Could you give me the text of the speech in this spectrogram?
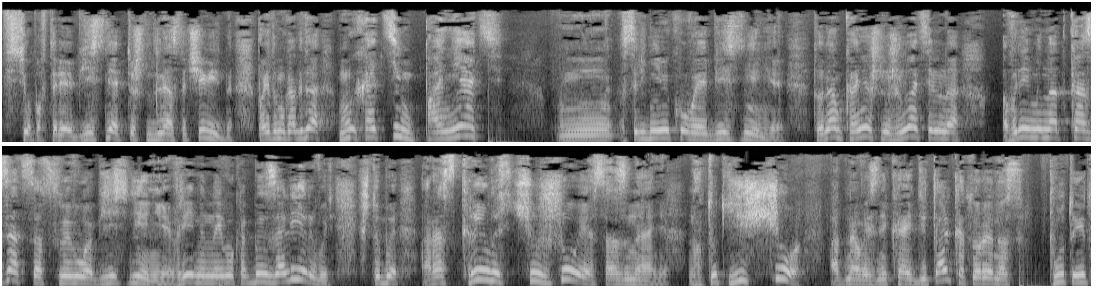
все, повторяю, объяснять то, что для нас очевидно. Поэтому, когда мы хотим понять средневековое объяснение, то нам, конечно, желательно временно отказаться от своего объяснения, временно его как бы изолировать, чтобы раскрылось чужое сознание. Но тут еще одна возникает деталь, которая нас путает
